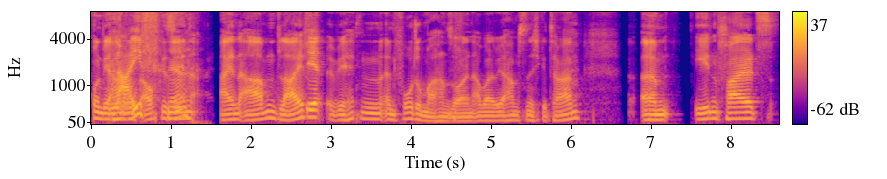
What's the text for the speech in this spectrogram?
Und wir live, haben uns auch gesehen, ja. einen Abend live. Ja. Wir hätten ein Foto machen sollen, aber wir haben es nicht getan. Ähm, jedenfalls,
